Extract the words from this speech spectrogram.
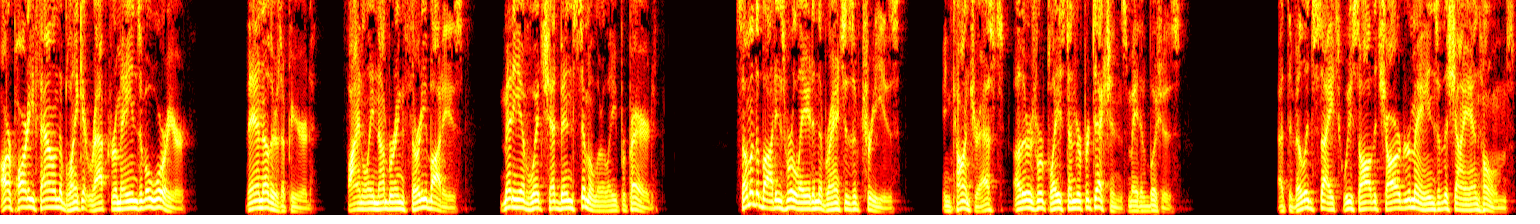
our party found the blanket wrapped remains of a warrior. Then others appeared, finally numbering 30 bodies, many of which had been similarly prepared. Some of the bodies were laid in the branches of trees. In contrast, others were placed under protections made of bushes. At the village site, we saw the charred remains of the Cheyenne homes.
